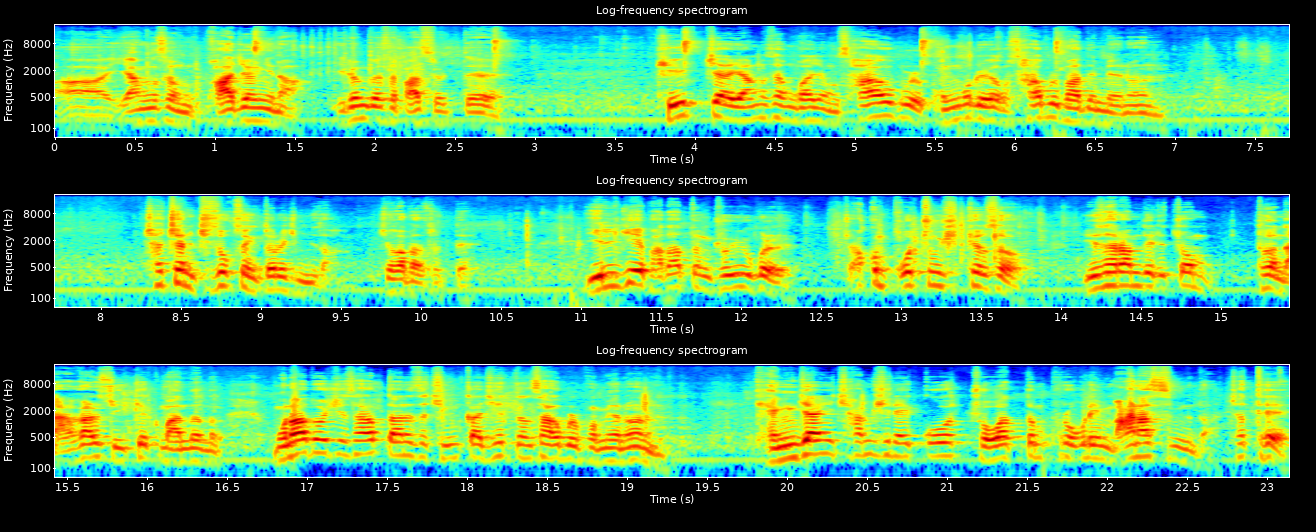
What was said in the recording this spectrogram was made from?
아, 양성 과정이나 이런 것을 봤을 때 기획자 양성 과정 사업을 공모를 하고 사업을 받으면은 첫째는 지속성이 떨어집니다. 제가 봤을 때 일기에 받았던 교육을 조금 보충시켜서 이 사람들이 좀 더 나아갈 수 있게끔 만드는 문화도시 사업단에서 지금까지 했던 사업을 보면은 굉장히 참신했고 좋았던 프로그램이 많았습니다. 첫해.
